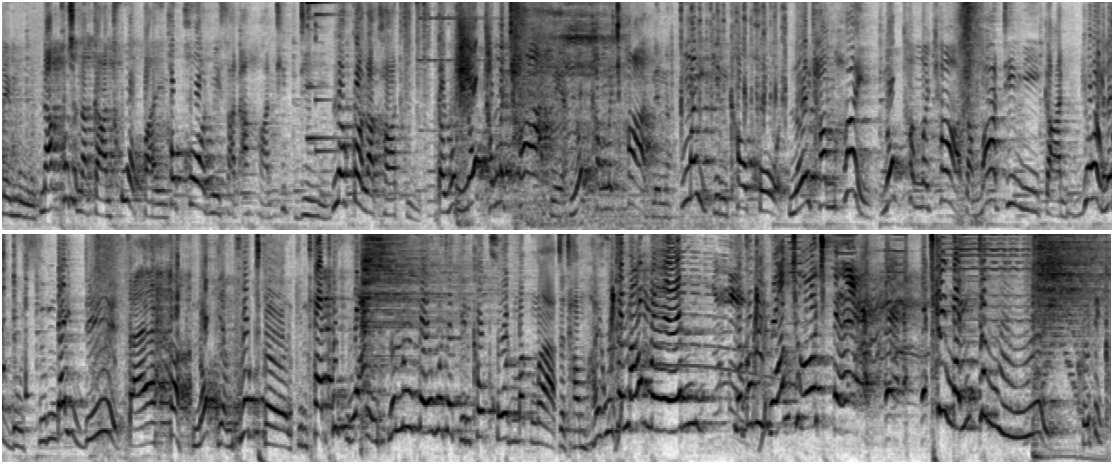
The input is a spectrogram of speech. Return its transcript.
ในหมู่นักโภชนาการทั่วไปข้าวโพดมีสารอาหารที่ดี แล้วก็ราคาถูก แต่ว่านกธรรมชาติเนี่ยนกธรรมชาติเนี่ยนะไม่กินข้าวโพด เลยทำให้นกธรรมชาติสามารถที่มีการย่อยและดูดซึมได้ดี แต่นกอย่างพวกเธอกินแทบทุกวัน แล้วรู้ไหมว่าจะกินข้าวโพดมาก ๆ จะทำให้อุจจาระเหม็น แล้วก็มีความเชื้อแฉะใช่ไหมจมูเคยติดค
